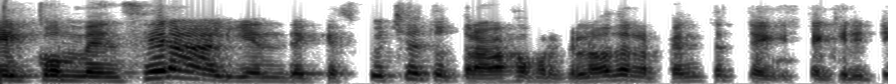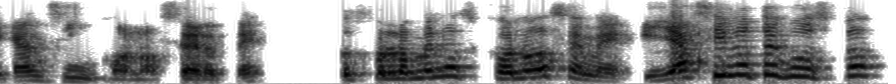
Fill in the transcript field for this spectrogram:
el convencer a alguien de que escuche tu trabajo, porque luego de repente te, te critican sin conocerte, pues por lo menos conóceme. Y ya si no te gustó,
